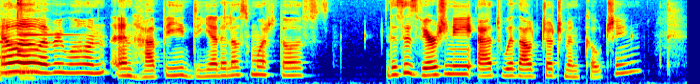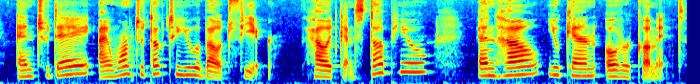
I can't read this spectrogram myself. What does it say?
Hello, everyone, and happy Dia de los Muertos! This is Virginie at Without Judgment Coaching, and today I want to talk to you about fear, how it can stop you, and how you can overcome it.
